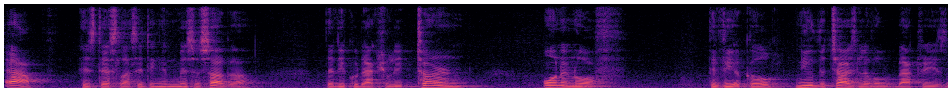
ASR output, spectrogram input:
app, his Tesla sitting in Mississauga, that he could actually turn on and off the vehicle, knew the charge level batteries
